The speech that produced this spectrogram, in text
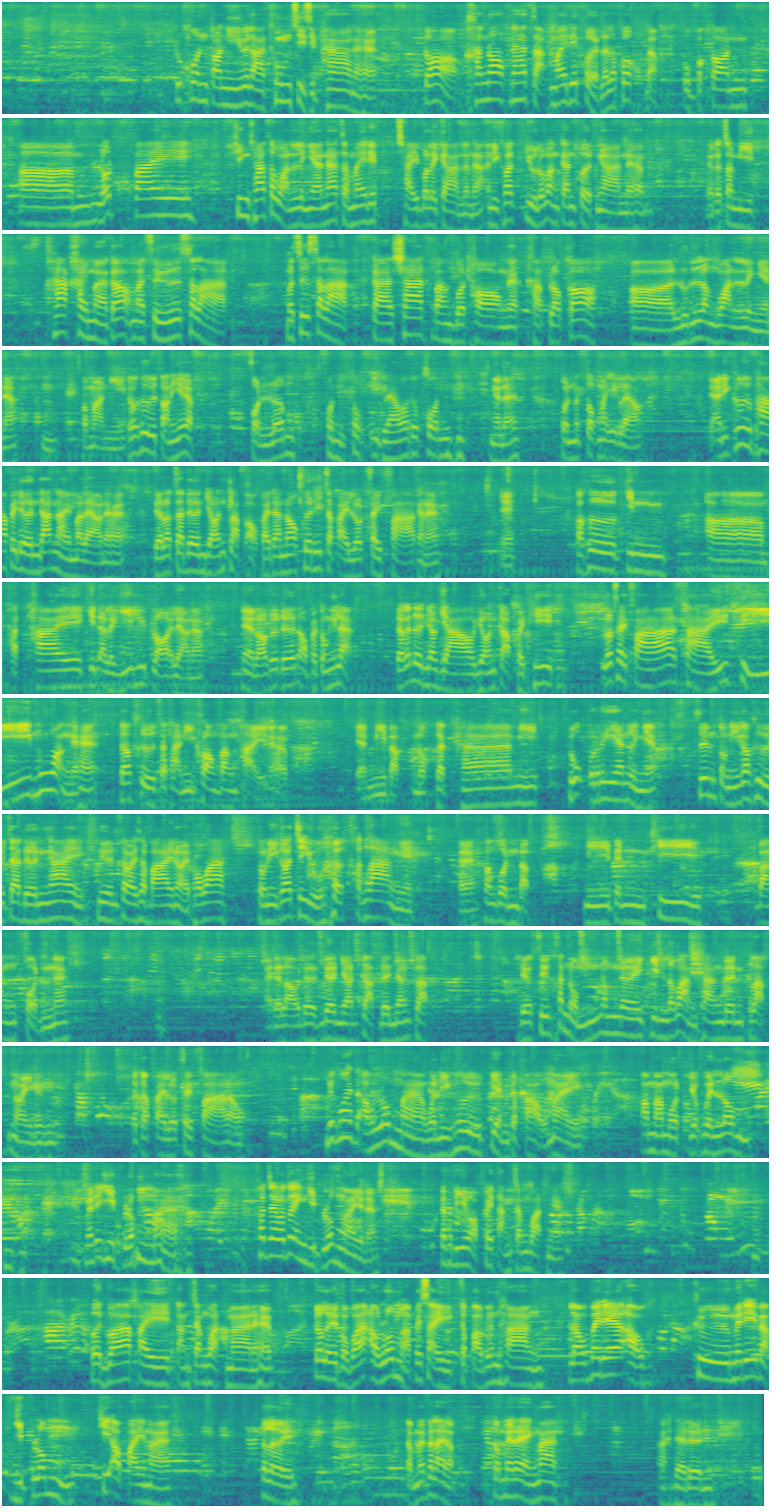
ทุกคนตอนนี้เวลาทุ่ม 45 นะฮะ ก็ข้างนอกน่าจะไม่ได้เปิดแล้วแล้วพวกแบบอุปกรณ์รถไฟชิงช้าสวรรค์อะไรเงี้ยน่าจะไม่ได้ใช้บริการแล้วนะ อันนี้เขาอยู่ระหว่างการเปิดงานนะครับเดี๋ยวก็จะมีถ้าใครมาก็มาซื้อสลาก มาซื้อสลากกาชาติบางบัวทองนะครับ แล้วก็ ลุ้นรางวัลอะไรเงี้ยนะประมาณนี้ก็คือตอนนี้แบบฝนเริ่มฝนตกอีกแล้วทุกคนเนี่ยนะฝนมันตกมาอีกแล้วเดี๋ยวอันนี้คือพาไปเดินด้านในมาแล้วนะฮะเดี๋ยวเราจะเดินย้อนกลับออกไปด้านนอกเพื่อที่จะไปรถไฟฟ้ากันนะเก็คือกินผัดไทยกินอะไรยี่เรียบร้อยแล้วนะเนี่ยเราเดินออกไปตรงนี้แหละ แล้วก็เดินยาวๆ ย้อนกลับไปที่รถไฟฟ้าสายสีม่วงนะฮะก็คือสถานีคลองบางไผ่นะครับ เดี๋ยวมีแบบนกกระทา มีทุเรียนอะไรเงี้ย ซึ่งตรงนี้ก็คือจะเดินง่ายเดินสบายๆหน่อยเพราะว่าตรงนี้ก็จะอยู่ข้างล่างไงข้างบนแบบมีเป็นที่บังฝนนะอะเดี๋ยวเราเดินเดินย้อนกลับเดินย้อนกลับ เดี๋ยวซื้อขนมนมเนยกินระหว่างทางเดินกลับหน่อยหนึ่งแล้วก็ไปรถไฟฟ้าเรา นึกว่าจะเอาล่มมาวันนี้คือเปลี่ยนกระเป๋าใหม่ เอามาหมดยกเว้นล่ม ไม่ได้หยิบล่มมา เข้าใจว่าตัวเองหยิบล่มมาอยู่นะ แต่พอดีบอกไปต่างจังหวัดไงเปิดว่าไปต่างจังหวัดมานะครับ ก็เลยแบบว่าเอาล่มอะไปใส่กระเป๋าเดินทาง เราไม่ได้เอาคือไม่ได้แบบหยิบล่มที่เอาไปมา ก็เลย แต่ไม่เป็นไรหรอกก็ไม่แรงมากอะเดี๋ยวเดิน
